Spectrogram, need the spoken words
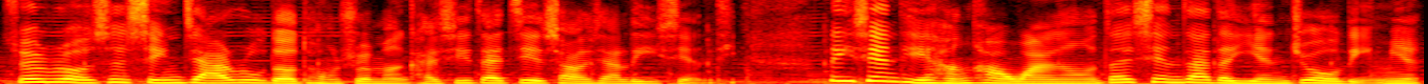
所以如果是新加入的同学们，凯西再介绍一下立腺体。立腺体很好玩哦，在现在的研究里面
